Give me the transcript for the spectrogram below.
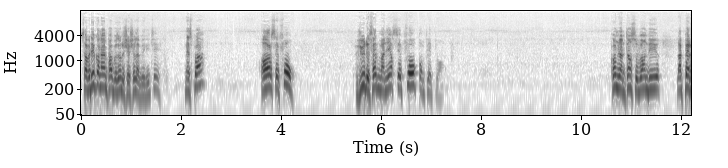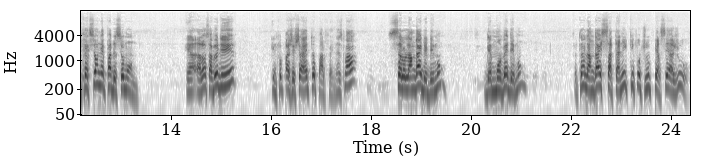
ça veut dire qu'on n'a même pas besoin de chercher la vérité. N'est-ce pas? Or, c'est faux. Vu de cette manière, c'est faux complètement. Comme j'entends souvent dire, la perfection n'est pas de ce monde. Et alors, ça veut dire, il ne faut pas chercher à être parfait, n'est-ce pas? C'est le langage des démons, des mauvais démons. C'est un langage satanique qu'il faut toujours percer à jour.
